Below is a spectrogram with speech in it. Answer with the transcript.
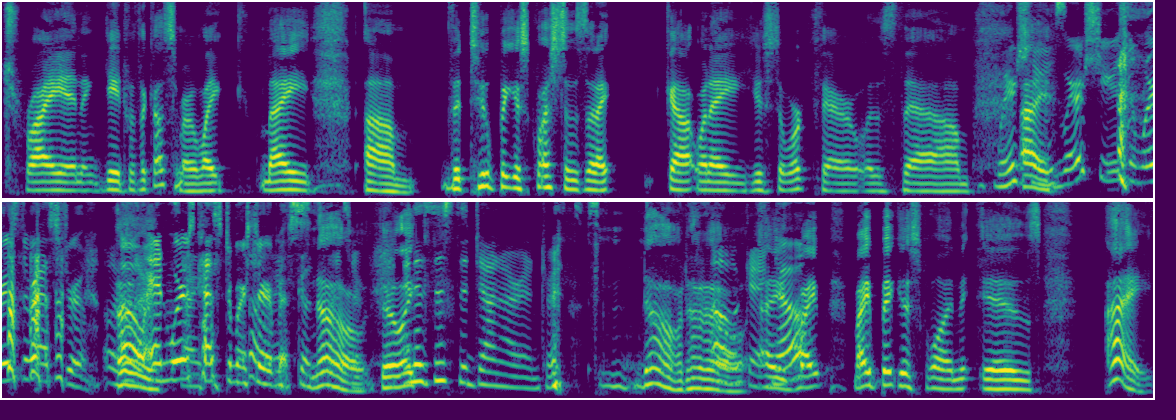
try and engage with the customer. Like my um, the two biggest questions that I got when I used to work there was the um, Wear I- shoes. Where's shoes and where's the restroom? oh, sorry. and where's Sorry. customer service? Go to No, the they're like- and is this the John R entrance? No, no, no. Oh, okay. I- No? My my biggest one is, "Hi,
